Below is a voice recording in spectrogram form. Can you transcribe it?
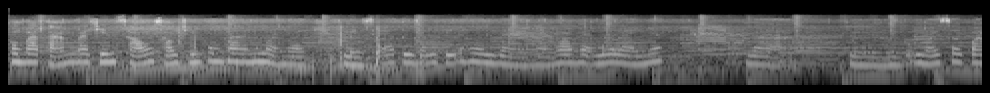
038 396 6903 nhé mọi người. Mình sẽ tư vấn kỹ hơn về loài hoa huệ mưa này nhé. Và mình cũng nói sơ qua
